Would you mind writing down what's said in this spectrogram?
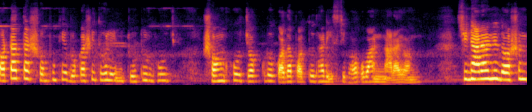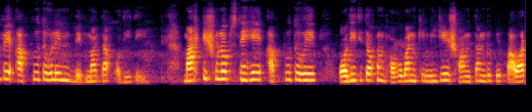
হঠাৎ তার সম্মুখে প্রকাশিত হলেন চতুর্ভুজ, শঙ্খ, চক্র, গদাপদ্মধারী শ্রী ভগবান নারায়ণ। শ্রীনারায়ণের দর্শন পেয়ে আপ্লুত হলেন দেবমাতা অদিতি। মাতৃসুলভ স্নেহে আপ্লুত হয়ে অদিতি তখন ভগবানকে নিজের সন্তান রূপে পাওয়ার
